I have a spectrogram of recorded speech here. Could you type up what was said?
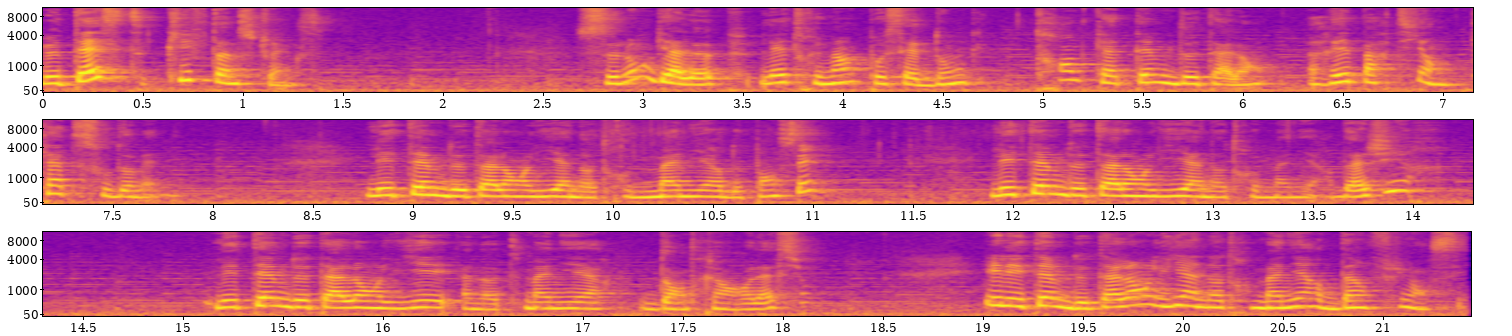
Le test Clifton Strengths. Selon Gallup, l'être humain possède donc 34 thèmes de talent répartis en 4 sous-domaines les thèmes de talent liés à notre manière de penser, les thèmes de talent liés à notre manière d'agir, les thèmes de talent liés à notre manière d'entrer en relation, et les thèmes de talent liés à notre manière d'influencer.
